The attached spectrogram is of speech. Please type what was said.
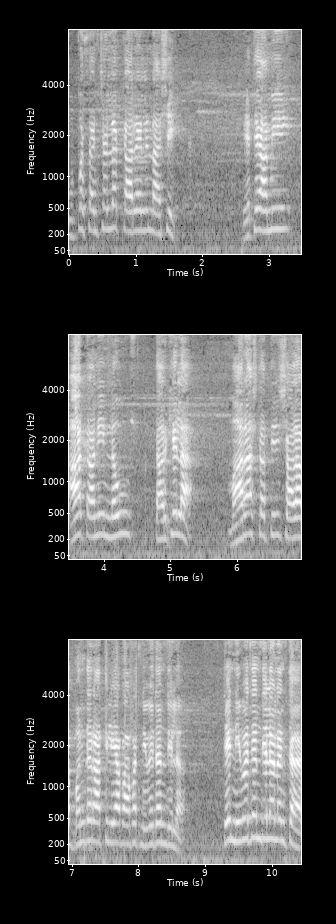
उपसंचालक कार्यालय नाशिक. येथे आम्ही आठ आणि नऊ तारखेला महाराष्ट्रातील शाळा बंद राहतील याबाबत निवेदन दिलं. ते निवेदन दिल्यानंतर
